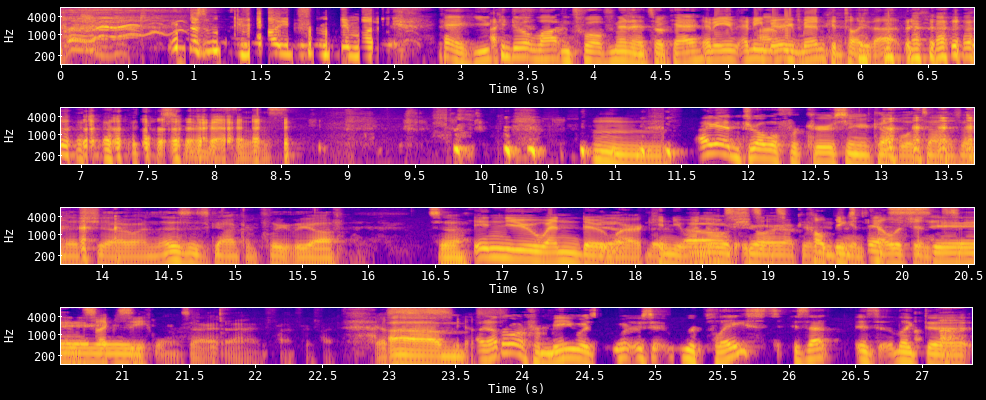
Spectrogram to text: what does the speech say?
Where's my value for my money? Hey, you can do a lot in 12 minutes, okay? Any any Um, married man can tell you that. Hmm. I got in trouble for cursing a couple of times on this show, and this has gone completely off. So Innuendo, Yeah, Mark. yeah. Innuendo. Oh, it's, sure. it's okay. called being intelligent and sexy. things. All right, all right, fine, fine, fine. Yes, Um, yes. Another one for me was was it replaced? Is that is it like the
